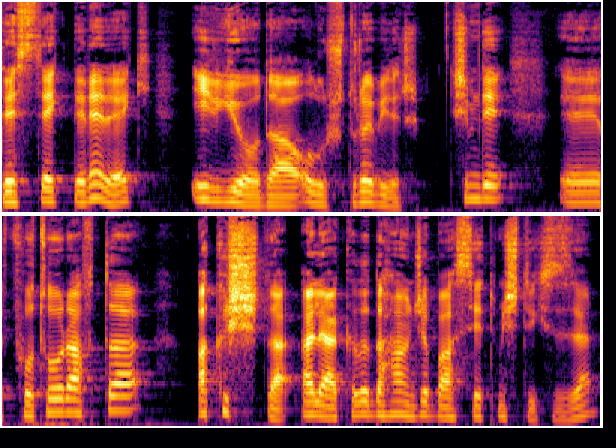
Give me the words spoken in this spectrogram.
desteklenerek ilgi odağı oluşturabilir. Şimdi e, fotoğrafta akışla alakalı daha önce bahsetmiştik size.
